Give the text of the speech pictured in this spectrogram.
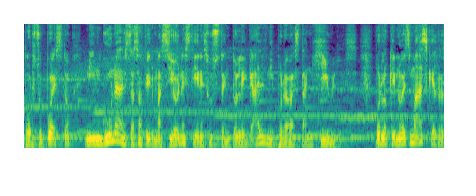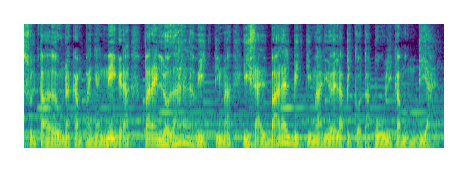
Por supuesto, ninguna de estas afirmaciones tiene sustento legal ni pruebas tangibles, por lo que no es más que el resultado de una campaña negra para enlodar a la víctima y salvar al victimario de la picota pública mundial.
